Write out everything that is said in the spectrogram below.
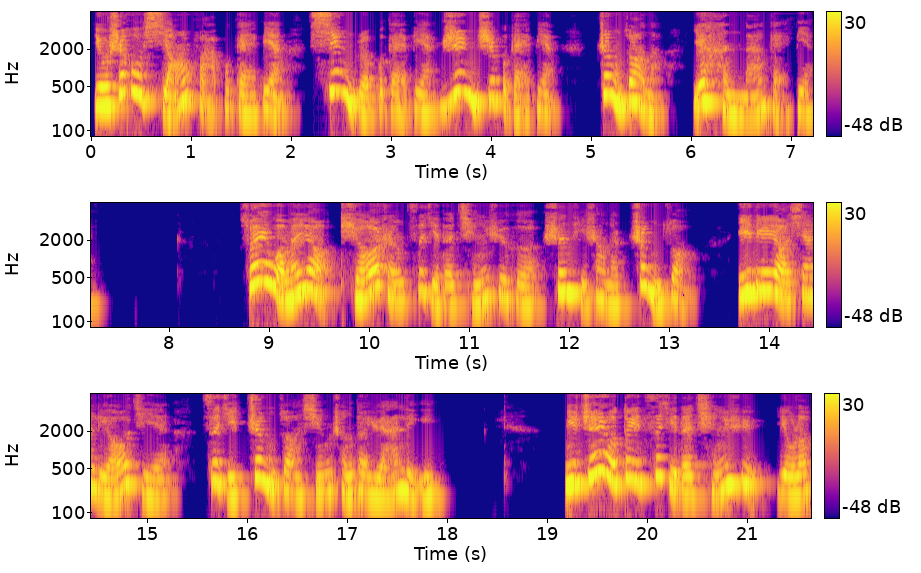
有时候想法不改变，性格不改变，认知不改变，症状呢也很难改变。所以我们要调整自己的情绪和身体上的症状，一定要先了解自己症状形成的原理。你只有对自己的情绪有了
